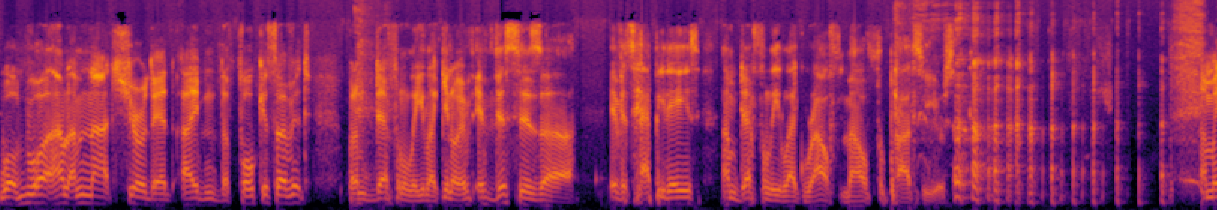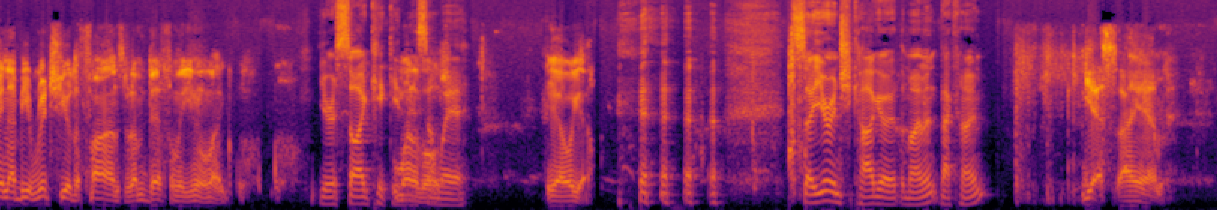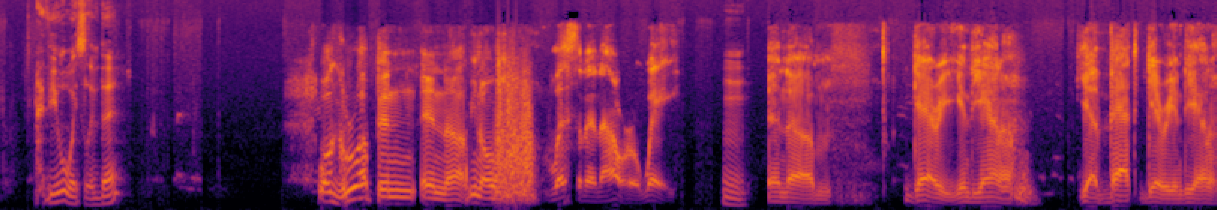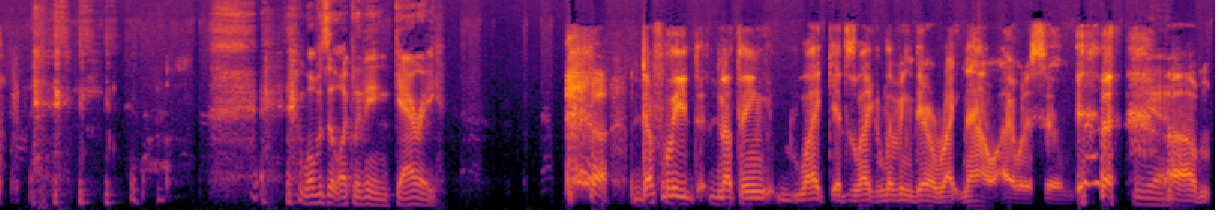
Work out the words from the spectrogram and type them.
Well, well, I'm, I'm not sure that I'm the focus of it, but I'm definitely like you know if, if this is uh if it's Happy Days, I'm definitely like Ralph Malfapazzi or something. I may not be Richie or the Fonz, but I'm definitely, you know, like you're a sidekick in there somewhere. Yeah, oh yeah. so you're in Chicago at the moment, back home. Yes, I am. Have you always lived there? Well, grew up in in uh, you know less than an hour away hmm. in um, Gary, Indiana. Yeah, that Gary, Indiana. what was it like living in Gary? Definitely nothing like it's like living there right now. I would assume. yeah. Um,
